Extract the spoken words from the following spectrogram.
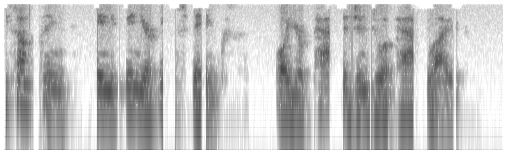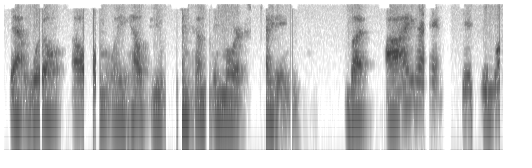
be something in, in your instincts or your passage into a past life that will ultimately help you find something more exciting. But I, Right. if you want,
